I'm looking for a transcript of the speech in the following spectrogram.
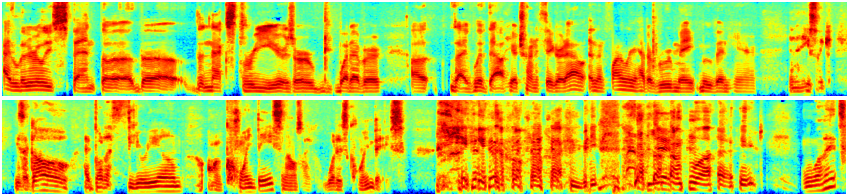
I literally spent the the the next three years or whatever uh, that I lived out here trying to figure it out, and then finally I had a roommate move in here, and then he's like, he's like, oh, I bought Ethereum on Coinbase, and I was like, what is Coinbase? yeah. I'm like, what?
